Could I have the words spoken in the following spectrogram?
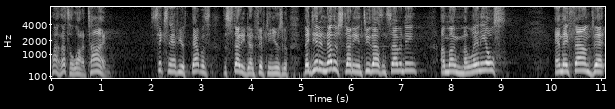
Wow, that's a lot of time. Six and a half years. That was the study done 15 years ago. They did another study in 2017 among millennials, and they found that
